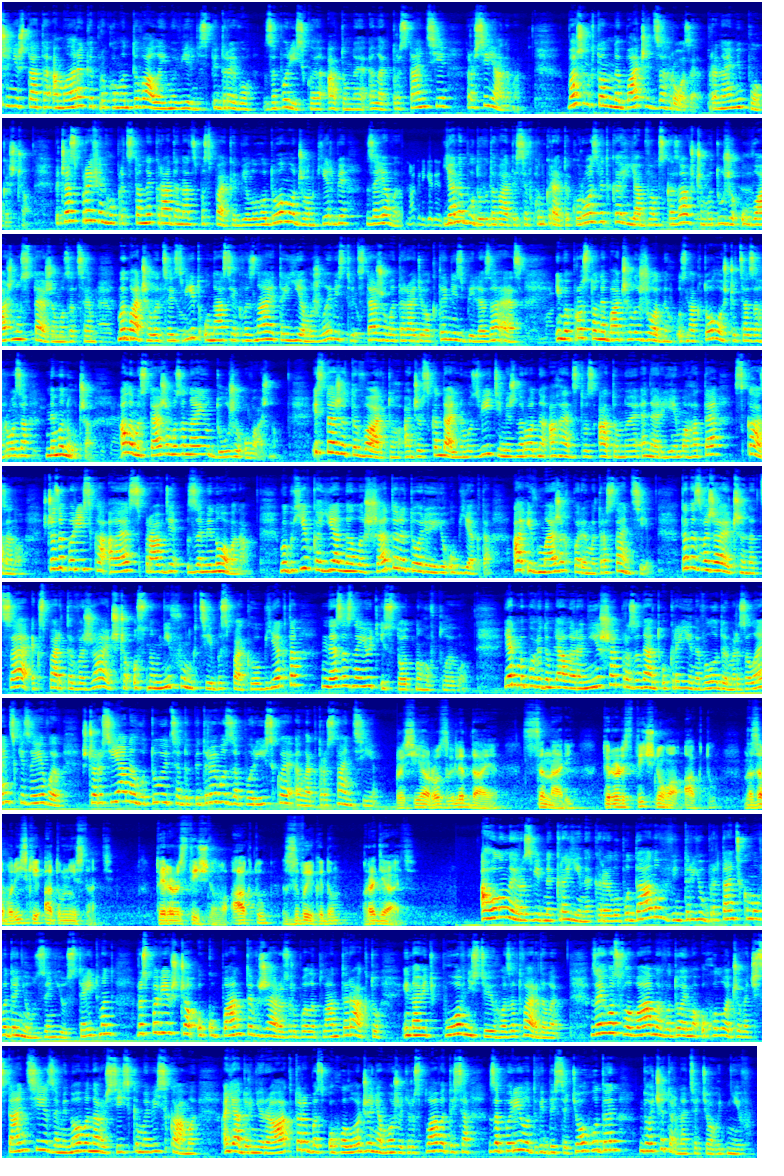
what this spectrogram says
Сполучені Штати Америки прокоментували ймовірність підриву Запорізької атомної електростанції росіянами. Вашингтон не бачить загрози, принаймні поки що. Під час брифінгу представник Ради нацбезпеки Білого Дому Джон Кірбі заявив: я не буду вдаватися в конкретику розвідки. Я б вам сказав, що ми дуже уважно стежимо за цим. Ми бачили цей звіт. У нас, як ви знаєте, є можливість відстежувати радіоактивність біля ЗАЕС, і ми просто не бачили жодних ознак того, що ця загроза неминуча. Але ми стежимо за нею дуже уважно. І стежити варто, адже в скандальному звіті Міжнародне агентство з атомної енергії МАГАТЕ сказано, що Запорізька АЕС справді замінована. Вибухівка є не лише територією об'єкта, а і в межах периметра станції. Та незважаючи на це, експерти вважають, що основні функції безпеки об'єкта не зазнають істотного впливу. Як ми повідомляли раніше, президент України Володимир Зеленський заявив, що росіяни готуються до підриву Запорізької електростанції. Росія розглядає сценарій терористичного акту на Запорізькій атомній станції, терористичного акту з викидом радіації. А головний розвідник країни Кирило Буданов в інтерв'ю британському виданню The New Statement розповів, що окупанти вже розробили план теракту і навіть повністю його затвердили. За його словами, водойма охолоджувач станції замінована російськими військами, а ядерні реактори без охолодження можуть розплавитися за період від 10 годин до 14 днів.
